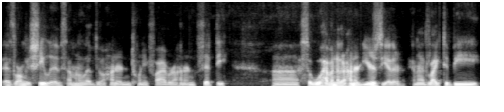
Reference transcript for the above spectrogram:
as long as she lives. I'm going to live to 125 or 150. Uh, so we'll have another 100 years together. And I'd like to be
